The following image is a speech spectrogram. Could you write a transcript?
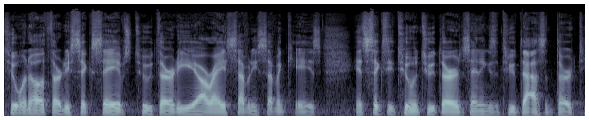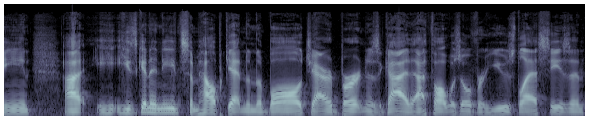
2 0, 36 saves, 230 ERA, 77 Ks in 62 and two thirds innings in 2013. Uh, he, he's going to need some help getting in the ball. Jared Burton is a guy that I thought was overused last season.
